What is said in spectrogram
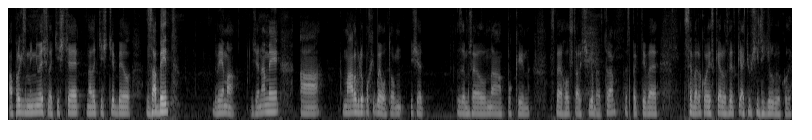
A proč zmiňuješ letiště? Na letiště byl zabit dvěma ženami a málo kdo pochybuje o tom, že zemřel na pokyn svého staršího bratra, respektive severokorejské rozvědky, ať už ji řídil kdokoliv.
